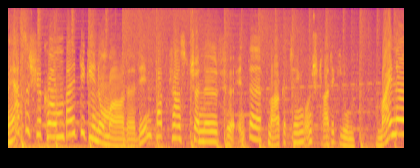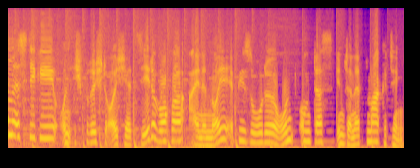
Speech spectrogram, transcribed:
herzlich willkommen bei DigiNomade, dem Podcast-Channel für Internetmarketing und Strategien. Mein Name ist Digi und ich berichte euch jetzt jede Woche eine neue Episode rund um das Internetmarketing.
